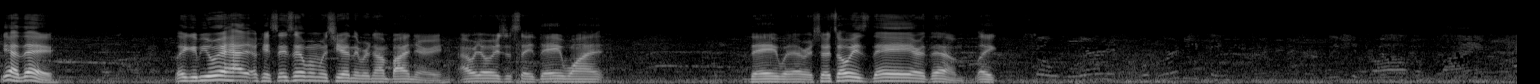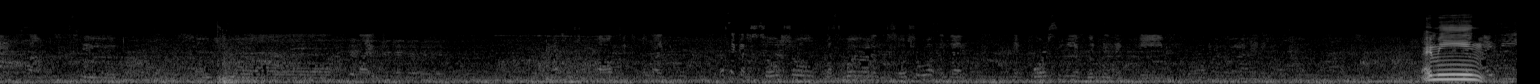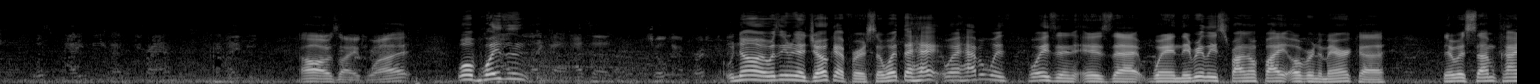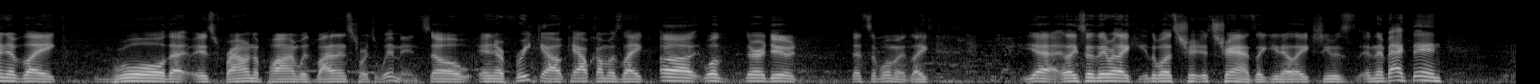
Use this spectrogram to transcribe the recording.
Yeah, they. Like if you would had okay, say someone was here and they were non-binary, I would always just say they want they whatever. So it's always they or them. Like oh, I was like, what? Well, poison. Like a, a joke at first, but No, it wasn't even a joke at first. So what the heck? What happened with Poison is that when they released Final Fight over in America, there was some kind of like rule that is frowned upon with violence towards women. So in a freak out, Capcom was like, "Uh, well, they're a dude. That's a woman." Like, yeah, like so they were like, "Well, it's tr- it's trans." Like you know, like she was, and then back then,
